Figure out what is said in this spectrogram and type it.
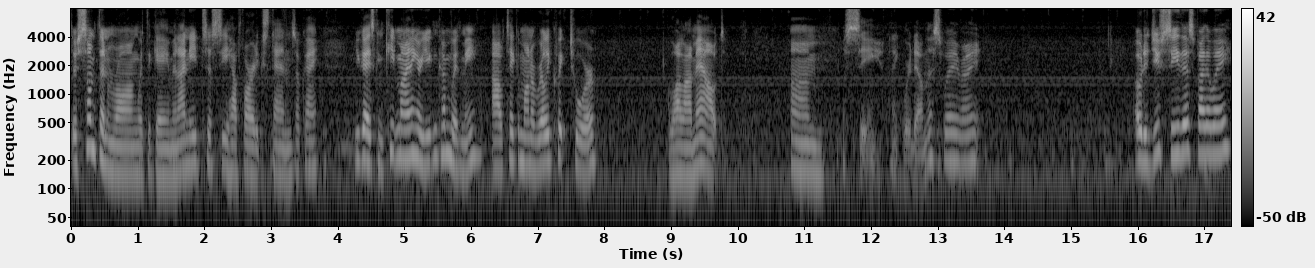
There's something wrong with the game, and I need to see how far it extends. Okay, you guys can keep mining, or you can come with me. I'll take them on a really quick tour while I'm out. Um, let's see. I think we're down this way, right? Oh, did you see this, by the way?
